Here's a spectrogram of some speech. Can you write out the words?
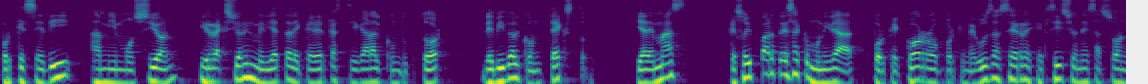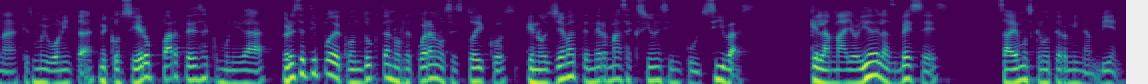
porque cedí a mi emoción y reacción inmediata de querer castigar al conductor debido al contexto. Y además, que soy parte de esa comunidad, porque corro, porque me gusta hacer ejercicio en esa zona, que es muy bonita, me considero parte de esa comunidad, pero este tipo de conducta nos recuerdan los estoicos que nos lleva a tener más acciones impulsivas, que la mayoría de las veces sabemos que no terminan bien.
